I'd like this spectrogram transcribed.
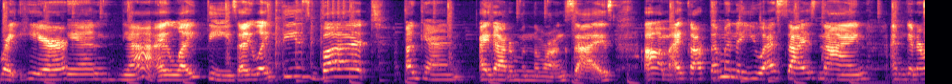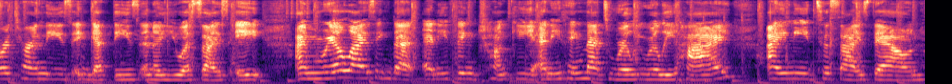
right here and yeah i like these i like these but again i got them in the wrong size um, i got them in a us size 9 i'm gonna return these and get these in a us size 8 i'm realizing that anything chunky anything that's really really high i need to size down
